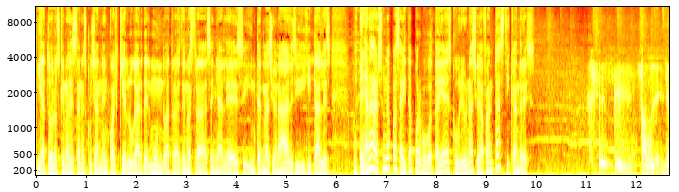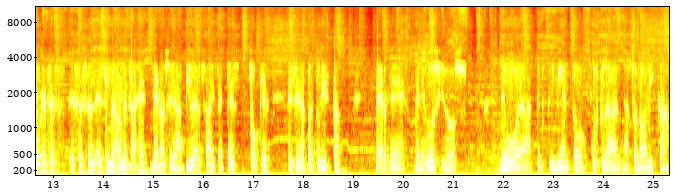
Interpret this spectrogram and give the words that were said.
y a todos los que nos están escuchando en cualquier lugar del mundo a través de nuestras señales internacionales y digitales, pues vengan a darse una pasadita por Bogotá y a descubrir una ciudad fantástica, Andrés. Fabu- Yo creo que ese es, ese es es mejor mensaje. Ven a una ciudad diversa, diferentes de ciencia para el turista, verde, de negocios, de boda, de entretenimiento, cultural, gastronómica,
